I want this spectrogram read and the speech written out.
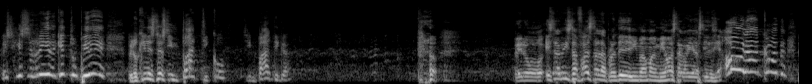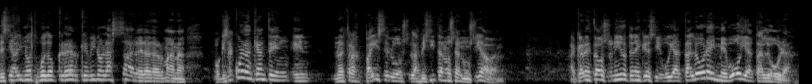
Es que se ríe qué estupidez, pero quiere ser simpático, simpática. Pero, esa risa falsa la aprendí de mi mamá. Mi mamá se reía así, decía, hola, ¿cómo te...? Decía, ay, no puedo creer que vino la Sara, era la hermana. Porque se acuerdan que antes en, nuestros países las visitas no se anunciaban. Acá en Estados Unidos tenés que decir, voy a tal hora y me voy a tal hora.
